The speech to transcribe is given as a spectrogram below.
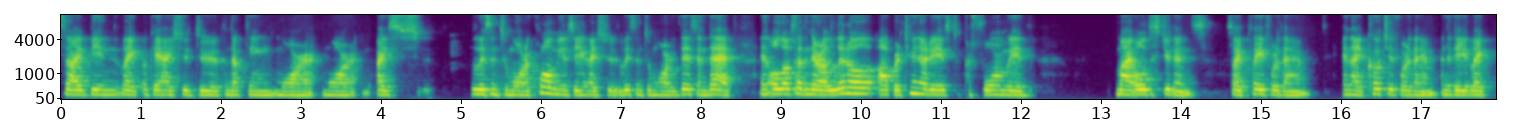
So I've been like, okay, I should do conducting more, more. I listen to more choral music. I should listen to more this and that. And all of a sudden, there are little opportunities to perform with my old students. So I play for them and I coach it for them. And they like,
